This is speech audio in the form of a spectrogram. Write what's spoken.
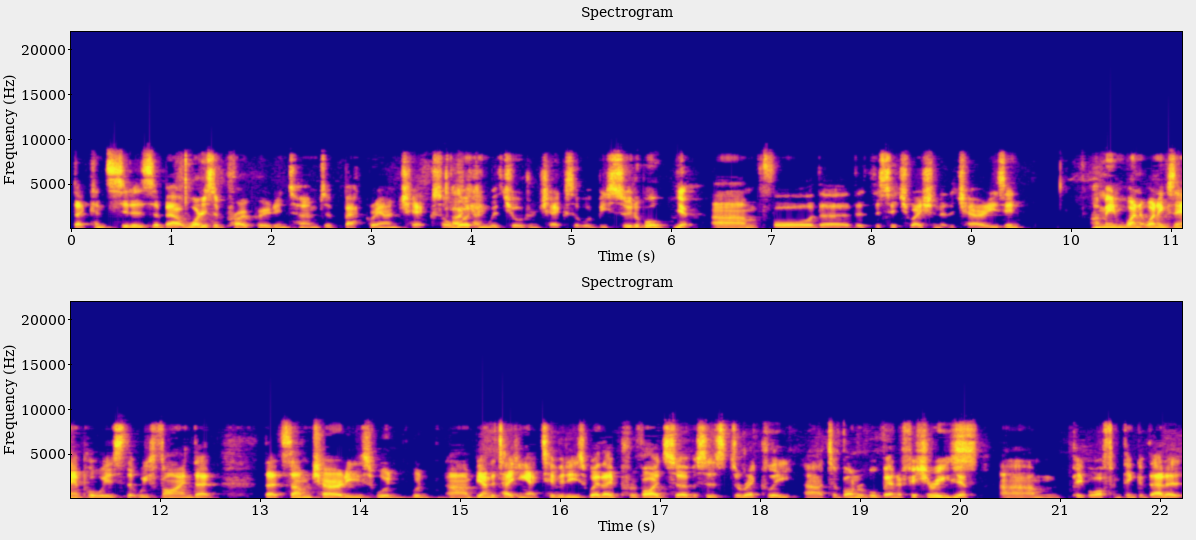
that considers about what is appropriate in terms of background checks or Okay. working with children checks that would be suitable Yep. um, for the, the the situation that the charity is in. I mean, one one example is that we find that that some charities would would uh, be undertaking activities where they provide services directly uh, to vulnerable beneficiaries. Yep. Um, people often think of that as,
